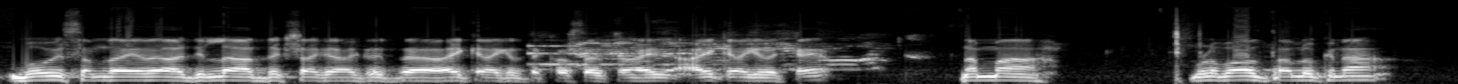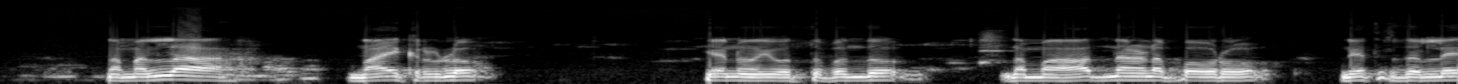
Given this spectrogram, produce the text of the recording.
ಬೋವಿ ಸಮುದಾಯದ ಜಿಲ್ಲಾ ಅಧ್ಯಕ್ಷ ಆಯ್ಕೆ ಆಗಿರ್ತಕ್ಕ ಆಯ್ಕೆ ಆಗಿದ್ದಕ್ಕೆ ನಮ್ಮ ಮುಳಬಾಲ್ ತಾಲೂಕಿನ ನಮ್ಮೆಲ್ಲ ನಾಯಕರುಗಳು ಏನು ಇವತ್ತು ಬಂದು ನಮ್ಮ ಆದ್ನಾರಾಯಣಪ್ಪ ಅವರು ನೇತೃತ್ವದಲ್ಲಿ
